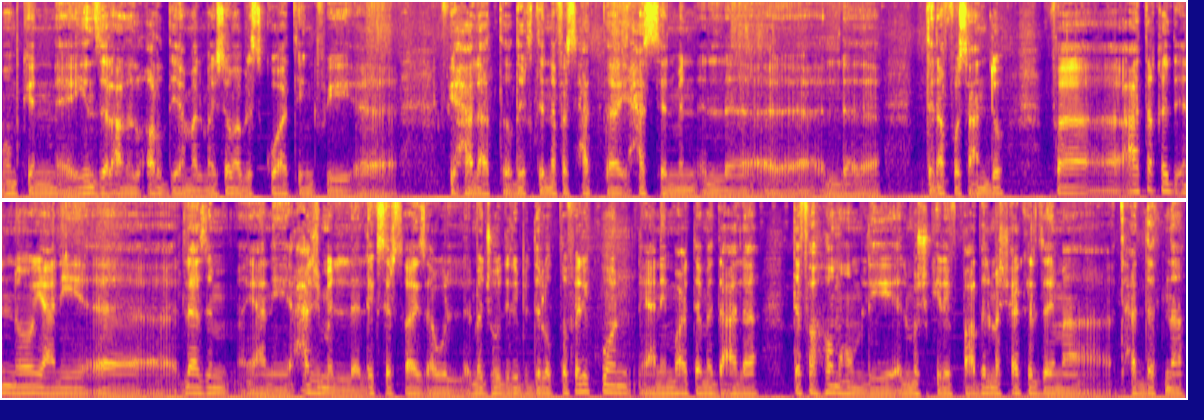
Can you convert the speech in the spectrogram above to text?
ممكن آه، ينزل على الأرض يعمل ما يسمى بالسكواتينج في آه، في حالات ضيقة النفس حتى يحسن من ال- التنفس عنده. فأعتقد إنه يعني آه لازم يعني حجم ال- الإكسرسايز أو المجهود اللي بيبذله الطفل يكون يعني معتمد على تفهمهم للمشكلة في بعض المشاكل زي ما تحدثنا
